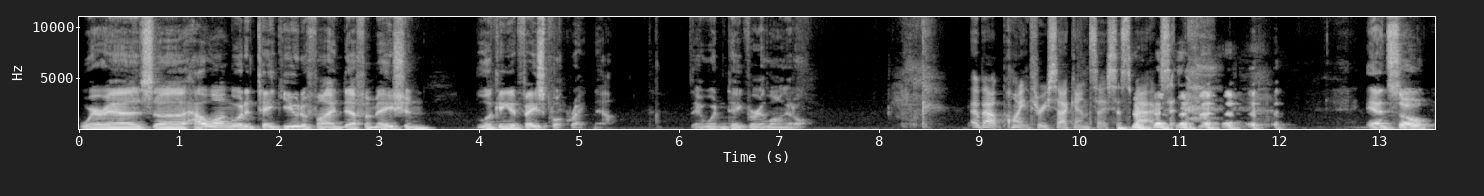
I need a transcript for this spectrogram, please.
Whereas, uh, how long would it take you to find defamation looking at Facebook right now? It wouldn't take very long at all. About 0.3 seconds, I suspect. and so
